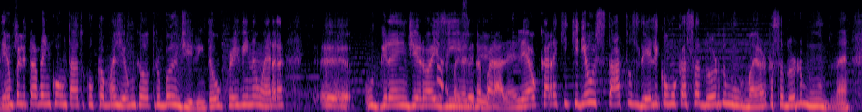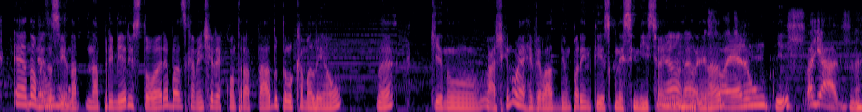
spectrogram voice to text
tempo ele tava em contato com o Camaleão, que é outro bandido. Então o Craven não era eh, o grande heróizinho Ah, mas ali da ele- parada. Ele é o cara que queria o status dele como caçador do mundo, o maior caçador do mundo, né? É, não, mas Então- assim, na, na primeira história, basicamente ele é contratado pelo Camaleão, né? Que não. Acho que não é revelado nenhum parentesco nesse início não, ainda. não, nem eles nada. só eram E- os aliados, né?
